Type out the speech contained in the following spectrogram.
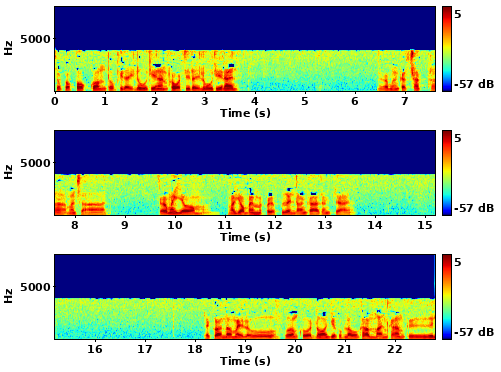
จกปกความทุกข์ที่ใดรู้ที่นั่นโกรธที่ใดรู้ที่นั่นมันก็เหมือนกับชักผ้ามันสะอาด ก็ไม่ยอมไม่ยอมให้มันเปิดเปื้อนทางกายทางใจแต่ก่อนเราไม่รู้ความโกรธนอนอยู่กับเราข้ามวันข้ามคืน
